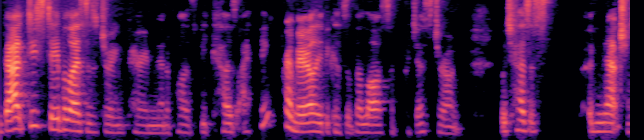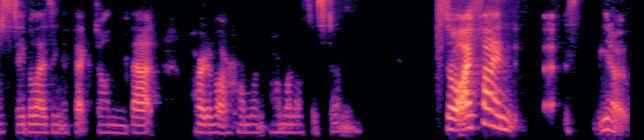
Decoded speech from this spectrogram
that destabilizes during perimenopause because I think primarily because of the loss of progesterone, which has a, a natural stabilizing effect on that part of our hormone, hormonal system. So I find, you know,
